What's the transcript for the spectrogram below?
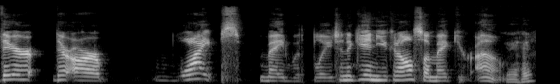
there there are wipes made with bleach. And again, you can also make your own. Mhm.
